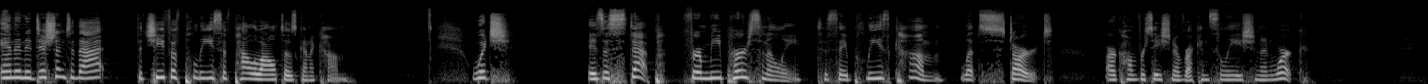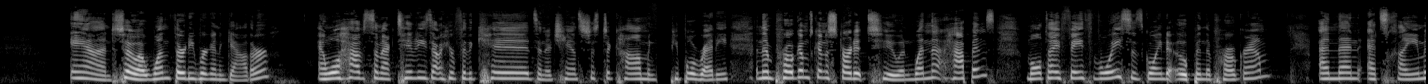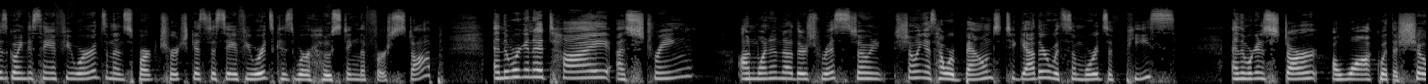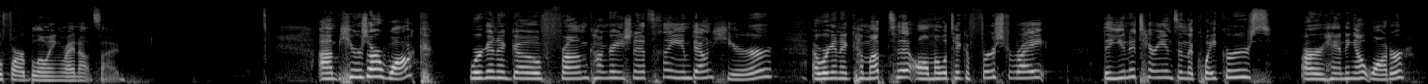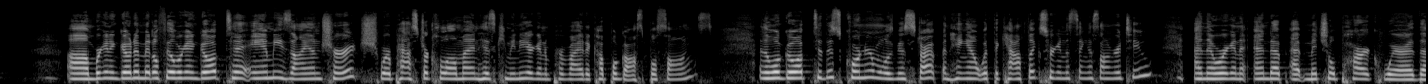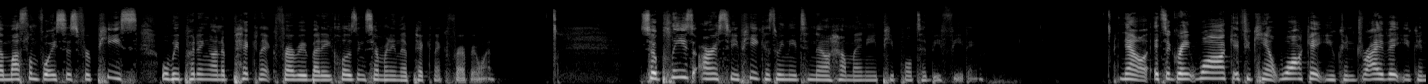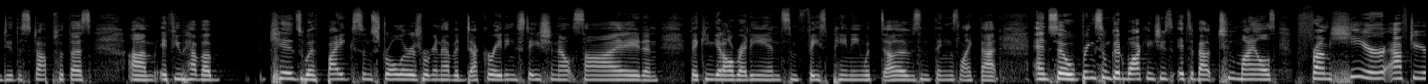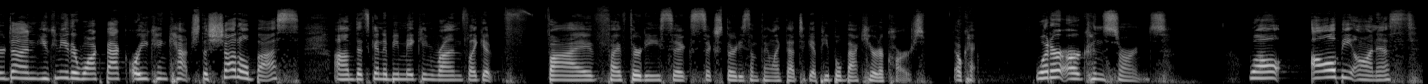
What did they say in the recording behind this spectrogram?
And in addition to that, the chief of police of Palo Alto is going to come, which is a step for me personally to say, please come, let's start our conversation of reconciliation and work. And so at 1.30 we're going to gather and we'll have some activities out here for the kids and a chance just to come and people ready. And then program's going to start at 2. And when that happens, Multi Faith Voice is going to open the program. And then Etz Chaim is going to say a few words, and then Spark Church gets to say a few words because we're hosting the first stop. And then we're going to tie a string on one another's wrists, showing, showing us how we're bound together with some words of peace. And then we're going to start a walk with a shofar blowing right outside. Um, here's our walk. We're going to go from Congregation Etz Chaim down here, and we're going to come up to Alma. We'll take a first right. The Unitarians and the Quakers are handing out water. Um, we're going to go to Middlefield. We're going to go up to AME Zion Church, where Pastor Coloma and his community are going to provide a couple gospel songs. And then we'll go up to this corner and we're going to start up and hang out with the Catholics. We're going to sing a song or two. And then we're going to end up at Mitchell Park, where the Muslim Voices for Peace will be putting on a picnic for everybody, closing ceremony and the picnic for everyone. So please RSVP because we need to know how many people to be feeding. Now, it's a great walk. If you can't walk it, you can drive it. You can do the stops with us. Um, if you have a kids with bikes and strollers. We're going to have a decorating station outside and they can get all ready and some face painting with doves and things like that. And so bring some good walking shoes. It's about two miles from here. After you're done, you can either walk back or you can catch the shuttle bus um, that's going to be making runs like at 5, 5.30, 6, 6.30, something like that to get people back here to cars. Okay. What are our concerns? Well, I'll be honest.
